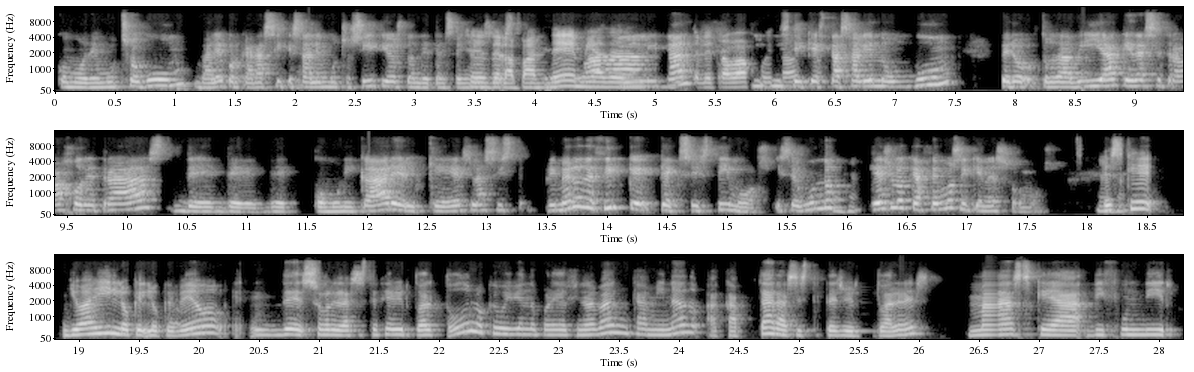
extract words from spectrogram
como de mucho boom, ¿vale? Porque ahora sí que salen muchos sitios donde te enseñan. Desde la pandemia, del, y tal, teletrabajo y, sí que está saliendo un boom, pero todavía queda ese trabajo detrás de, comunicar el que es la Primero decir que, existimos y segundo, qué es lo que hacemos y quiénes somos. Es que yo ahí lo que, lo que veo de, sobre la asistencia virtual, todo lo que voy viendo por ahí al final va encaminado a captar asistentes virtuales más que a difundir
